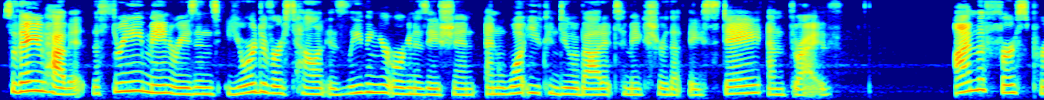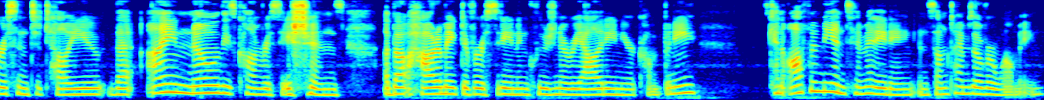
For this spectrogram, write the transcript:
So, there you have it the three main reasons your diverse talent is leaving your organization and what you can do about it to make sure that they stay and thrive. I'm the first person to tell you that I know these conversations about how to make diversity and inclusion a reality in your company can often be intimidating and sometimes overwhelming.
